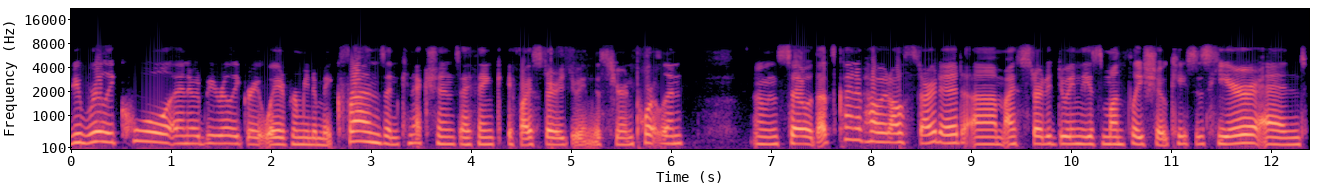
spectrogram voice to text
be really cool and it would be a really great way for me to make friends and connections. I think if I started doing this here in Portland. And so that's kind of how it all started. Um, I started doing these monthly showcases here, and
